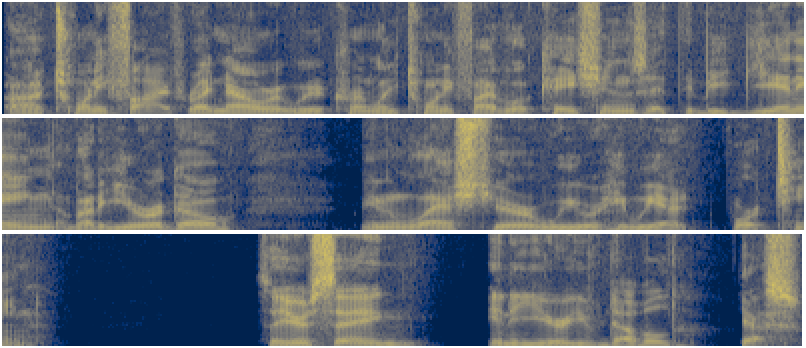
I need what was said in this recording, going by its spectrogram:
Uh, 25. Right now, we're, we're, currently 25 locations. At the beginning, about a year ago, even last year, we were we had 14. So you're saying in a year you've doubled? Yes,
